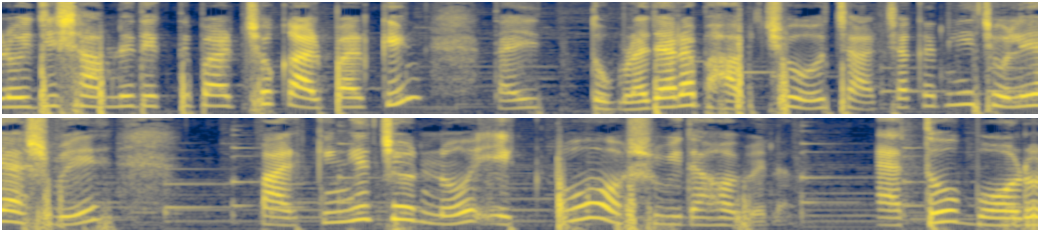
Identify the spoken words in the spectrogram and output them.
আর ওই যে সামনে দেখতে পাচ্ছ কার পার্কিং তাই তোমরা যারা ভাবছ চার চাকা নিয়ে চলে আসবে পার্কিংয়ের জন্য একটুও অসুবিধা হবে না। এত বড়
